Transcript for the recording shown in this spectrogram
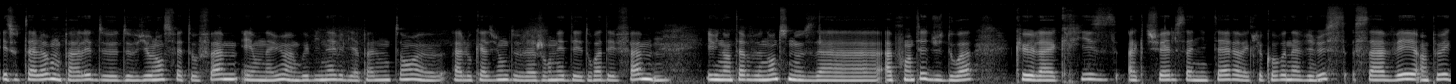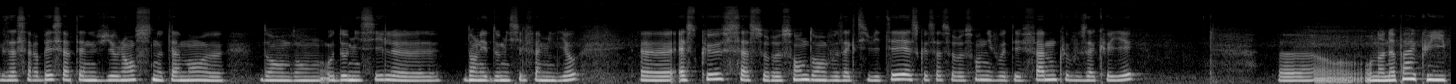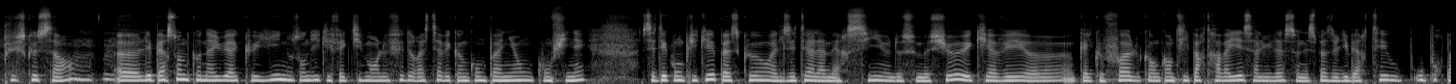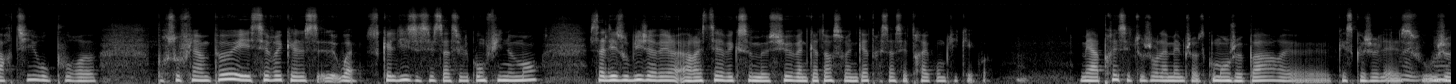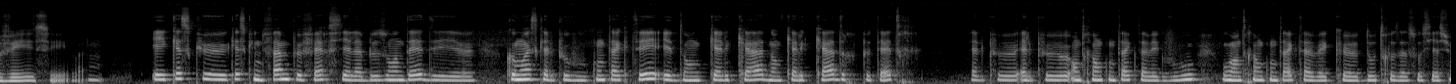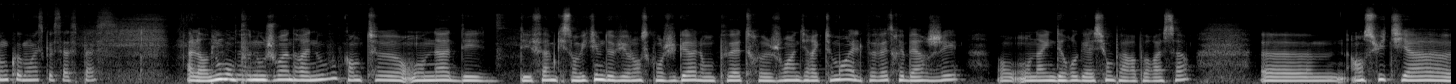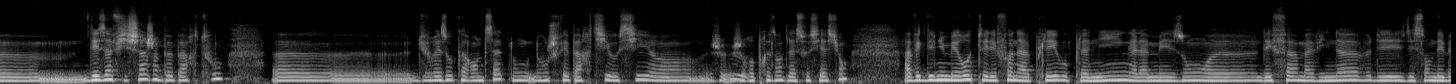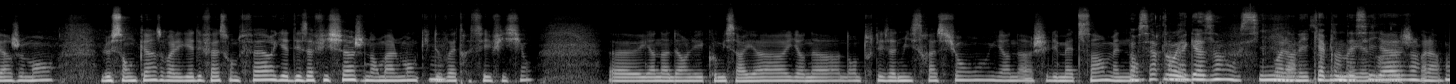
Et tout à l'heure, on parlait de, de violences faites aux femmes et on a eu un webinaire il n'y a pas longtemps à l'occasion de la journée des droits des femmes. Mm. Et une intervenante nous a, pointé du doigt que la crise actuelle sanitaire avec le coronavirus, ça avait un peu exacerbé certaines violences, notamment euh, dans, au domicile, euh, dans les domiciles familiaux. Euh, est-ce que ça se ressent dans vos activités? Est-ce que ça se ressent au niveau des femmes que vous accueillez? Euh, on n'en a pas accueilli plus que ça. Mm, mm. Euh, les personnes qu'on a eu accueillies nous ont dit qu'effectivement, le fait de rester avec un compagnon confiné, c'était compliqué parce qu'elles étaient à la merci de ce monsieur et qui avait euh, quelquefois, quand, il part travailler, ça lui laisse un espace de liberté ou, pour partir ou pour, pour souffler un peu. Et c'est vrai qu'elles, ouais, ce qu'elles disent, c'est ça, c'est le confinement. Ça les oblige à, rester avec ce monsieur 24 heures sur 24 et ça, c'est très compliqué. quoi. Mais après, c'est toujours la même chose. Comment je pars, euh, qu'est-ce que je laisse, où je vais. C'est, mm. Et qu'est-ce, que, qu'est-ce qu'une femme peut faire si elle a besoin d'aide et euh, comment est-ce qu'elle peut vous contacter et dans quel cas, dans quel cadre peut-être elle peut, elle peut entrer en contact avec vous ou entrer en contact avec euh, d'autres associations? Comment est-ce que ça se passe? Alors nous, on peut nous joindre à nous quand on a des, des, femmes qui sont victimes de violences conjugales. On peut être joint directement. Elles peuvent être hébergées on, a une dérogation par rapport à ça. Euh, ensuite, il y a euh, des affichages un peu partout euh, du réseau 47, dont, je fais partie aussi. Je, représente l'association avec des numéros de téléphone à appeler au planning, à la maison des femmes à Villeneuve, des, centres d'hébergement, le 115. Voilà, il y a des façons de faire. Il y a des affichages normalement qui mmh. devraient être assez efficients. Euh, il y en a dans les commissariats, il y en a dans toutes les administrations, il y en a chez les médecins maintenant. Dans certains magasins aussi, dans les cabines d'essayage. Voilà.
